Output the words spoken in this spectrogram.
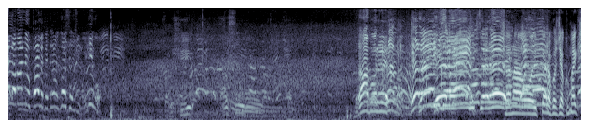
Έλα, Μανού, πάμε, Πετράν, δώσε λίγο, λίγο. Μπράβο ρε. Έλα, έλειξε ρε. Ξανά ο υπέροχος Γιακουμάκης.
